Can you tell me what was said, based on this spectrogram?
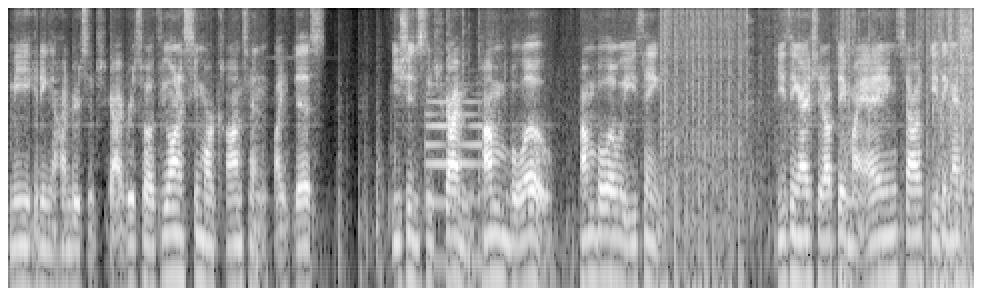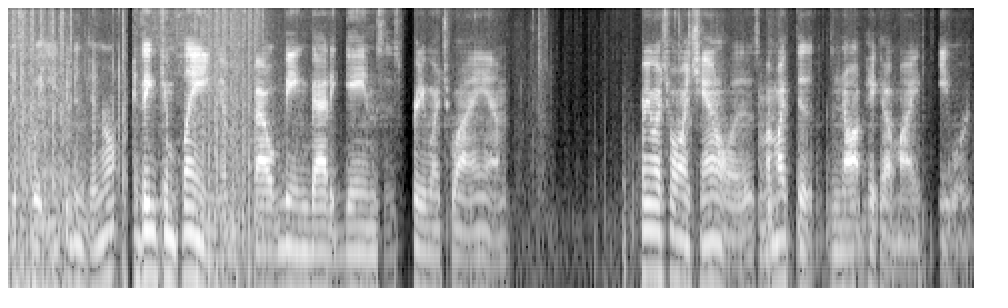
me hitting 100 subscribers? So if you want to see more content like this, you should subscribe and comment below. Comment below what you think. Do you think I should update my editing style? Do you think I should just quit YouTube in general? I think complaining about being bad at games is pretty much what I am pretty much what my channel is. My mic does not pick up my keyboard.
